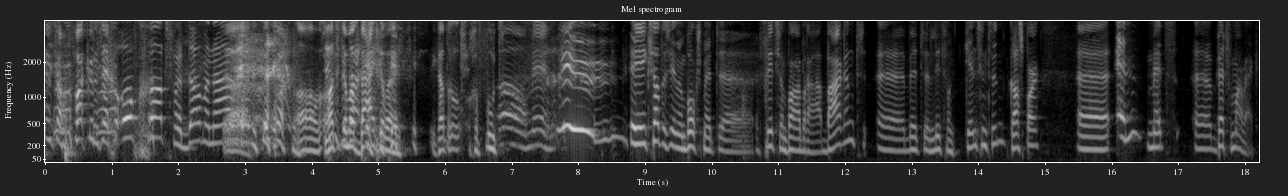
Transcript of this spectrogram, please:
in zo'n vak kunnen zeggen... Op, godverdamme nou. Oh, Zitten was ik er maar bij geweest. Ik had er gevoed. Oh man. Ik zat dus in een box met eh, Frits en Barbara Barend. eh, met een lid van Kensington, Gaspar. eh, en met eh Bert van Marwijk.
